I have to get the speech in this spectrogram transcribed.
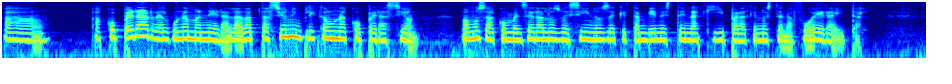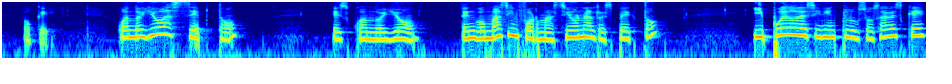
a, a cooperar de alguna manera. La adaptación implica una cooperación. Vamos a convencer a los vecinos de que también estén aquí para que no estén afuera y tal. Ok. Cuando yo acepto, es cuando yo tengo más información al respecto y puedo decir incluso, ¿sabes qué?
